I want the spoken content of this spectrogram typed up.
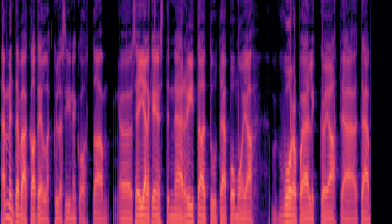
hämmentävää katella kyllä siinä kohtaa. Sen jälkeen sitten nämä riitautuu tämä pomo ja vuoropäällikkö ja tämä, tämä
